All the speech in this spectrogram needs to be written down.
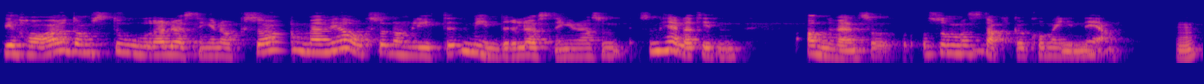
vi har de stora lösningarna också, men vi har också de lite mindre lösningarna som, som hela tiden används och, och som man snabbt ska komma in igen. Mm.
